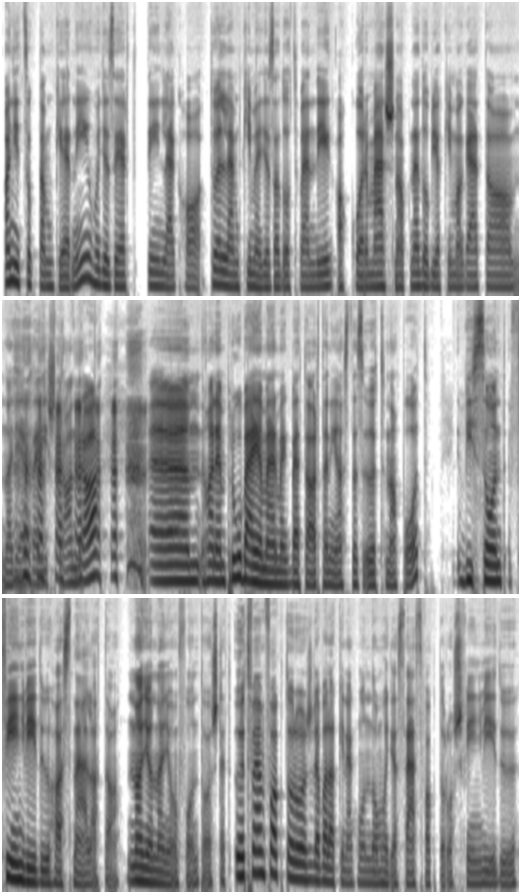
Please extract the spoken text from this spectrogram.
annyit szoktam kérni, hogy azért tényleg, ha tőlem kimegy az adott vendég, akkor másnap ne dobja ki magát a nagy erdei strandra, ö, hanem próbálja már meg betartani azt az öt napot, viszont fényvédő használata. Nagyon-nagyon fontos. Tehát 50 faktoros, de valakinek mondom, hogy a 100 faktoros fényvédő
